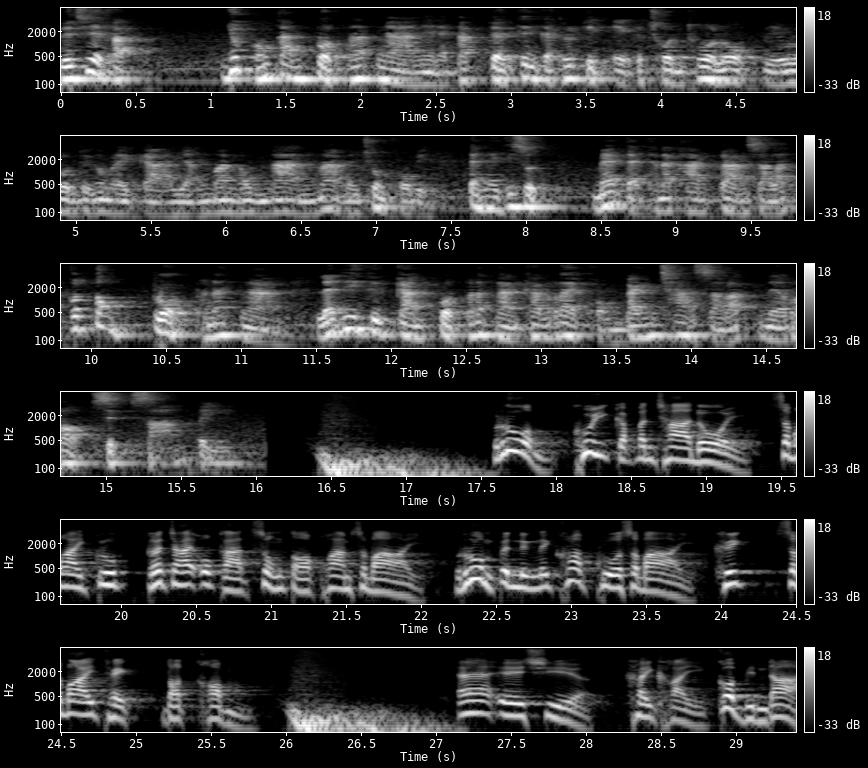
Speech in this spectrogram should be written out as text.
หรือเชื่อครับยุคของการปลดพนักงานเนี่ยนะครับเกิดขึ้นกับธุรกิจเอกชนทั่วโลกหรือรวมถึงอเมริกาอย่างมานมนานมากในช่วงโควิด แต่ในที่สุดแม้แต่ธนาคารกลางสหรัฐก็ต้องปลดพนักงาน และนี่คือการปลดพนักงานครั้งแรกของแบงก์ชาติสหรัฐในรอบ 13 ปี ร่วมคุยกับบัญชาโดย สบายกรุ๊ปกระจายโอกาสส่งต่อความสบาย ร่วมเป็นหนึ่งในครอบครัวสบาย คลิกสบายเทค .com Air Asia ใครๆก็บินได้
